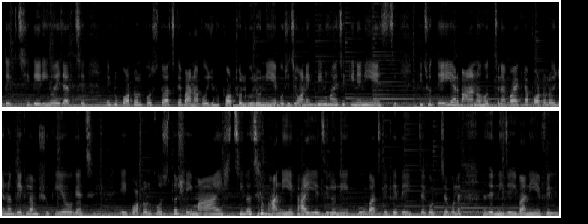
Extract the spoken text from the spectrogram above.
দেখছি দেরি হয়ে যাচ্ছে। একটু পটল পোস্ত আজকে বানাবো, ওই জন্য পটলগুলো নিয়ে বসেছি। অনেক দিন হয়েছে কিনে নিয়ে এসেছি। কিছুতেই আর বানানো হচ্ছে না। কয়েকটা পটল ওই জন্য দেখলাম শুকিয়েও গেছে। এই পটল পোস্ত সেই মা এসছিল যে বানিয়ে খাইয়েছিল। নিয়ে খুব আজকে খেতে ইচ্ছে করছে বলে যে নিজেই বানিয়ে ফেলি।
